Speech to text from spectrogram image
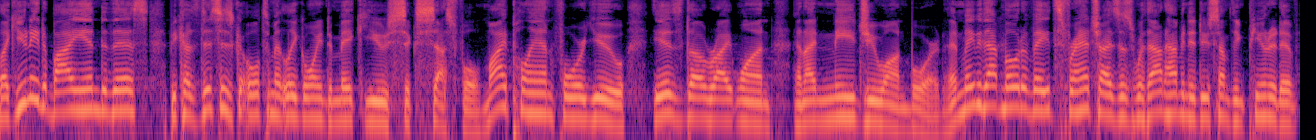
Like you need to buy into this because this is ultimately going to make you successful. My plan for you is the right one, and I need you on board. And maybe that motivates franchises without having to do something punitive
